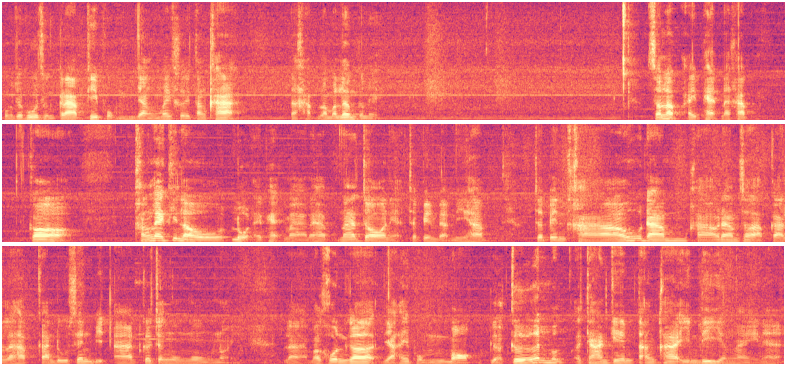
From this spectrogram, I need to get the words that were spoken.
ผมจะพูดถึงกราฟที่ผมยังไม่เคยตั้งค่านะครับ เรามาเริ่มกันเลยสำหรับ iPad นะครับ ก็ครั้งแรกที่เราโหลด iPad มานะครับ หน้าจอเนี่ยจะเป็นแบบนี้ครับ จะเป็นขาวดำขาวดำสลับกันแล้วครับ การดูเส้นบิดอาร์ตก็จะงงๆหน่อยนะบางคนก็อยากให้ผมบอกเหลือเกินว่าอาจารย์เกมตั้งค่าอินดี้ยังไงนะฮะ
